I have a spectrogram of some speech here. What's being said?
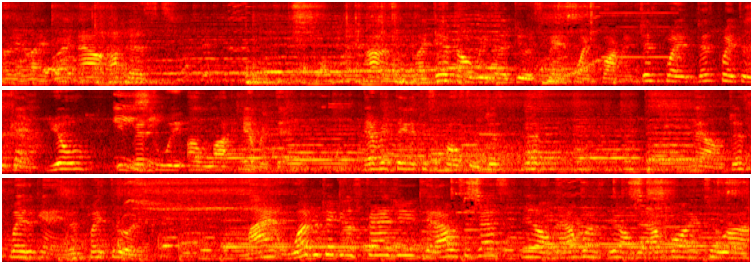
I mean, like right now, I'm just honestly, like there's no reason to do experience point farming. Just play, just play through the game. You'll eventually unlock everything, everything that you're supposed to. Just, just now, just play the game. Let's play through it. My one particular strategy that I would suggest, you know, that I'm going, you know, that I'm going to, uh,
